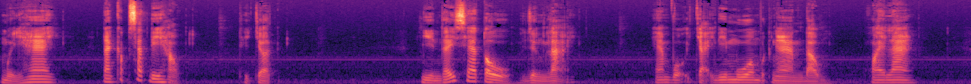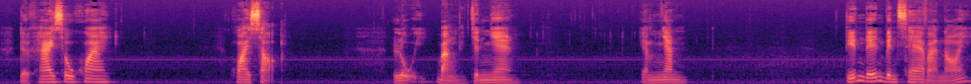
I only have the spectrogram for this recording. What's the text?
12 đang cấp sách đi học thì chợt nhìn thấy xe tù dừng lại. Em vội chạy đi mua một ngàn đồng khoai lang, được hai sâu khoai, khoai sọ, lụi bằng chân nhang. Em nhanh tiến đến bên xe và nói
